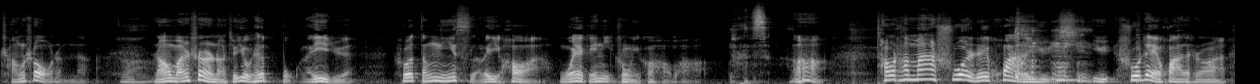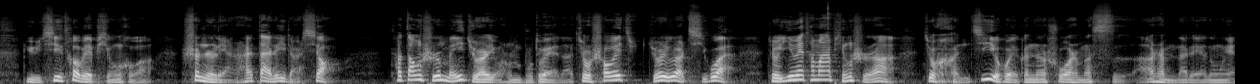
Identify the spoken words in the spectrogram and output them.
长寿什么的。然后完事儿呢，就又给他补了一句，说等你死了以后啊，我也给你种一棵，好不好？啊，他说他妈说着这话的语气，语说这话的时候啊，语气特别平和，甚至脸上还带着一点笑。他当时没觉得有什么不对的，就是稍微觉得有点奇怪，就是因为他妈平时啊就很忌讳跟他说什么死啊什么的这些东西，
